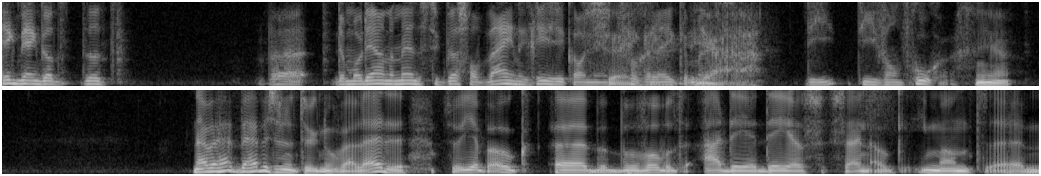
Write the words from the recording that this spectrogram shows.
Ik denk dat, dat we, de moderne mens natuurlijk best wel weinig risico neemt Zeker, vergeleken met ja. die, die van vroeger. Ja. Nou, we, hebben- we hebben ze natuurlijk nog wel. Hè. De- zo, je hebt ook eh, bijvoorbeeld ADHD'ers zijn ook iemand... ehm,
